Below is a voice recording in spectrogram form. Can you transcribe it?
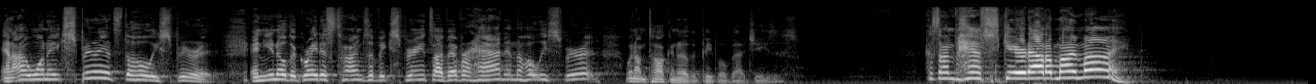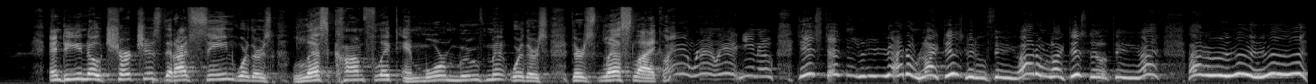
And I want to experience the Holy Spirit. And you know the greatest times of experience I've ever had in the Holy Spirit? When I'm talking to other people about Jesus. Because I'm half scared out of my mind. And do you know churches that I've seen where there's less conflict and more movement, where there's, there's less like, you know, this doesn't, I don't like this little thing. I don't like this little thing. I, I,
